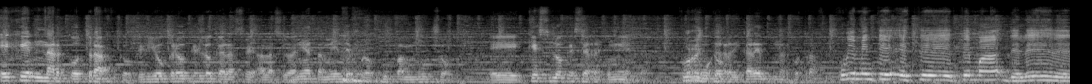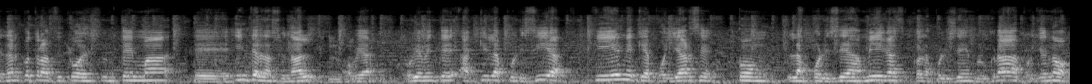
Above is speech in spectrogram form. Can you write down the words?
eje narcotráfico, que yo creo que es lo que a la, a la ciudadanía también le preocupa mucho, eh, ¿qué es lo que se recomienda? Correcto. ¿Cómo erradicar el narcotráfico? Obviamente este tema del eje de narcotráfico es un tema eh, internacional. Obvia- obviamente aquí la policía tiene que apoyarse con las policías amigas, con las policías involucradas, ¿por qué no?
